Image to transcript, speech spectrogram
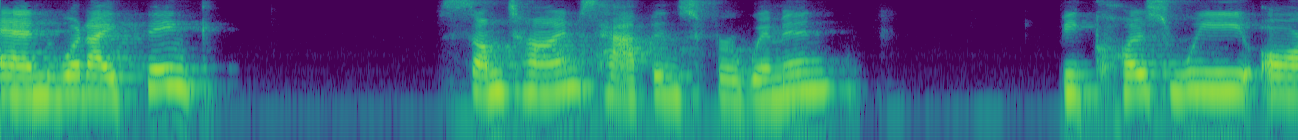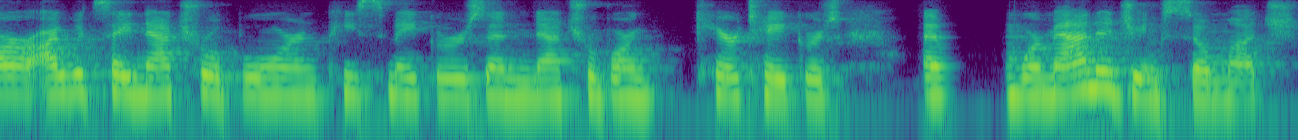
And what I think sometimes happens for women, because we are, I would say, natural born peacemakers and natural born caretakers, and we're managing so much,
